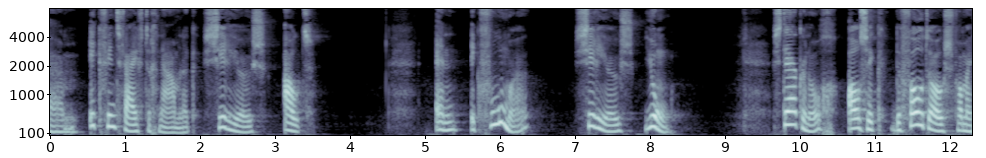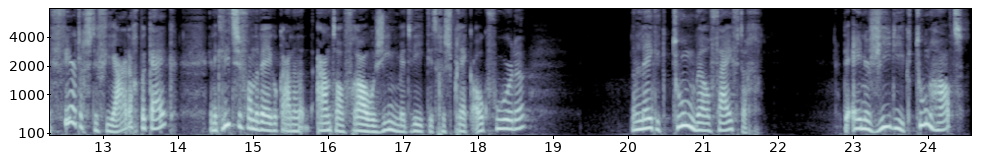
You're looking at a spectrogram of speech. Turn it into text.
Um, ik vind 50 namelijk serieus oud. En ik voel me serieus jong. Sterker nog, als ik de foto's van mijn 40ste verjaardag bekijk, en ik liet ze van de week ook aan een aantal vrouwen zien met wie ik dit gesprek ook voerde, dan leek ik toen wel 50. De energie die ik toen had,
